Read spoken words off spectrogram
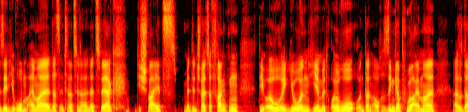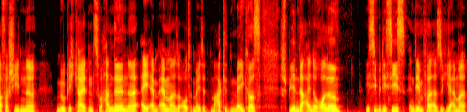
Wir sehen hier oben einmal das internationale Netzwerk, die Schweiz mit den Schweizer Franken, die Euro-Region hier mit Euro und dann auch Singapur einmal. Also da verschiedene Möglichkeiten zu handeln. Ne? AMM, also Automated Market Makers, spielen da eine Rolle. Die CBDCs, in dem Fall also hier einmal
